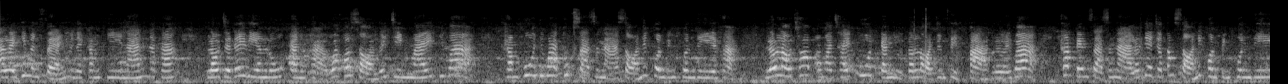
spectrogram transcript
อะไรที่มันแฝงอยู่ในคัมภีร์นั้นนะคะ เราจะได้เรียนรู้กันค่ะ ว่าเขาสอนไว้จริงไหมที่ว่าคำพูดที่ว่าทุกศาสนาสอนให้คนเป็นคนดีค่ะ แล้วเราชอบเอามาใช้พูดกันอยู่ตลอดจนติดปากเลยว่า ถ้าเป็นศาสนาแล้วเนี่ยจะต้องสอนให้คนเป็นคนดี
